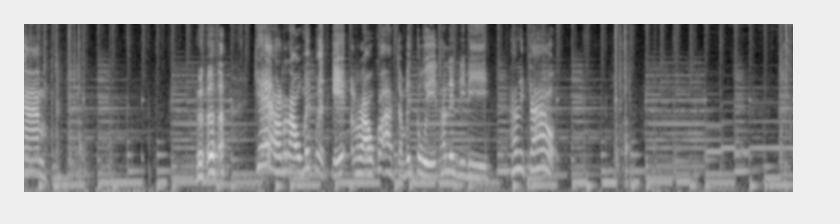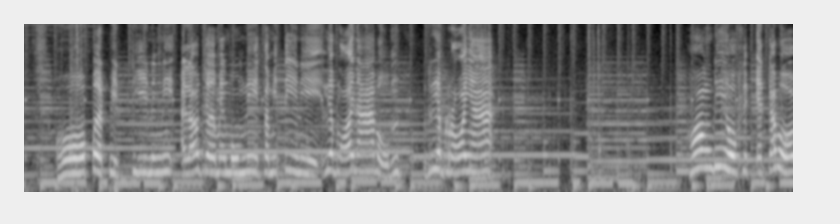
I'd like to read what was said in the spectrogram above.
งาม แค่เราไม่เปิดเกะเราก็อาจจะไม่ตุยถ้าเล่นดีๆ 59 โอ้เปิดผิดทีนึงนี่ไอ้แล้วเจอแมงมุมนี่สมิตตี้นี่ เรียบร้อยนะผม เรียบร้อยฮะห้องที่ 61 ครับผม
